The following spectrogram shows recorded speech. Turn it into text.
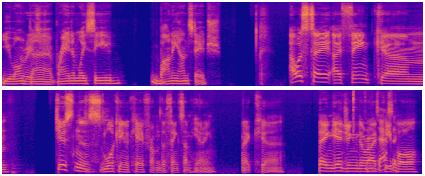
You won't uh, randomly see Bonnie on stage. I would say I think um, Houston is looking okay from the things I'm hearing. Like uh, they're engaging the right people.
